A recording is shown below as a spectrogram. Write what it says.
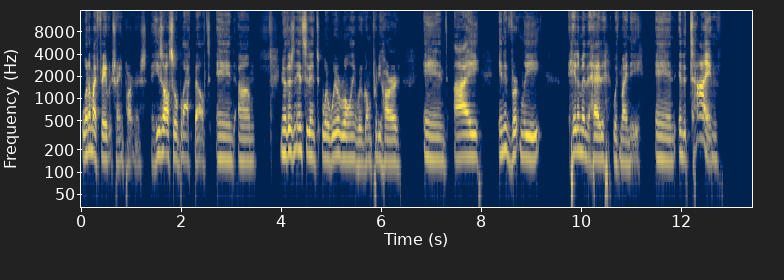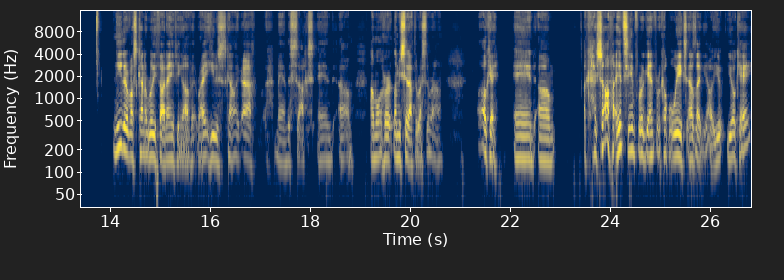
one of my favorite training partners. He's also a black belt, and um, you know, there's an incident where we're rolling, we're going pretty hard, and I inadvertently hit him in the head with my knee. And in the time, neither of us kind of really thought anything of it, right? He was kind of like, ah, man, this sucks. And um, I'm a little hurt. Let me sit out the rest of the round. Okay. And um, I saw him. I didn't see him for again for a couple weeks. And I was like, yo, you, you okay?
